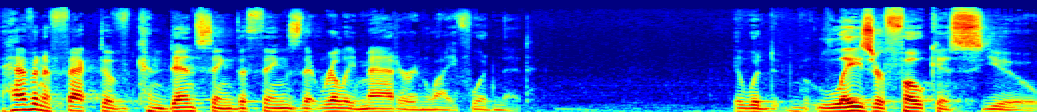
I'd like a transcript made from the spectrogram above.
have an effect of condensing the things that really matter in life, wouldn't it? It would laser focus you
